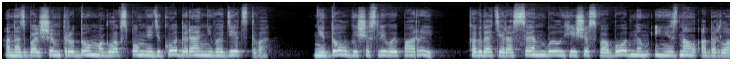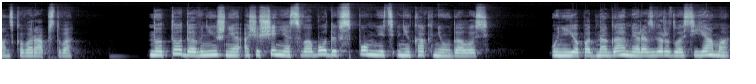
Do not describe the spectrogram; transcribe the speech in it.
Она с большим трудом могла вспомнить годы раннего детства, недолго счастливой поры, когда Террасен был еще свободным и не знал адерландского рабства. Но то давнишнее ощущение свободы вспомнить никак не удалось. У нее под ногами разверзлась яма,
